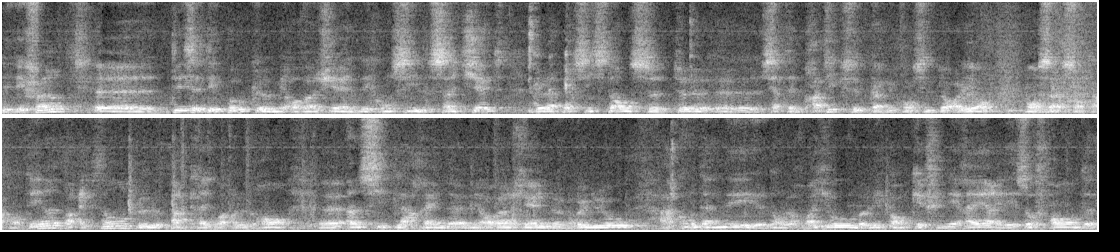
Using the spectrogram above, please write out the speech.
les défunts. Euh, dès cette époque mérovingienne, les conciles s'inquiètent de la persistance de euh, certaines pratiques. C'est le cas du Concile d'Orléans en 541, par exemple. Le pape Grégoire le Grand euh, incite la reine mérovingienne Bruno à condamner dans le royaume les banquets funéraires et les offrandes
